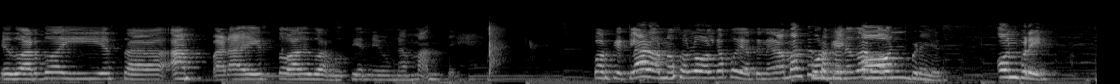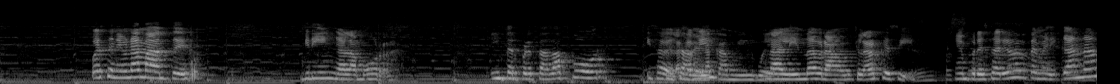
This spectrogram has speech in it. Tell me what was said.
Eduardo ahí está. Ah, para esto, Eduardo tiene un amante. Porque, claro, no solo Olga podía tener amantes, Porque también Eduardo. hombres. hombre. Pues tenía un amante. Gringa la morra. Interpretada por Isabela, Isabela Camil. Camil, güey. La Linda Brown, claro que sí. Empresaria norteamericana,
